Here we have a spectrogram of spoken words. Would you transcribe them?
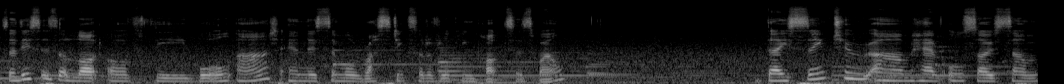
So this is a lot of the wall art and there's some more rustic sort of looking pots as well. They seem to um, have also some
